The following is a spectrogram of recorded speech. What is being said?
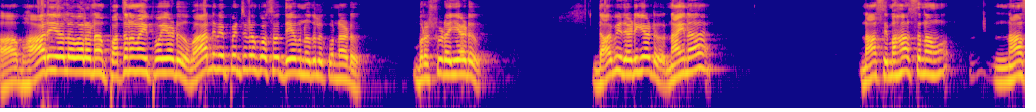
ఆ భార్యల వలన పతనమైపోయాడు. వారిని మెప్పించడం కోసం దేవుని వదులుకున్నాడు. భ్రష్టుడయ్యాడు. దావీది అడిగాడు నాయనా నా సింహాసనం నా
